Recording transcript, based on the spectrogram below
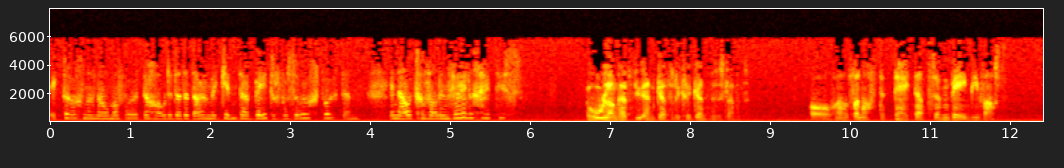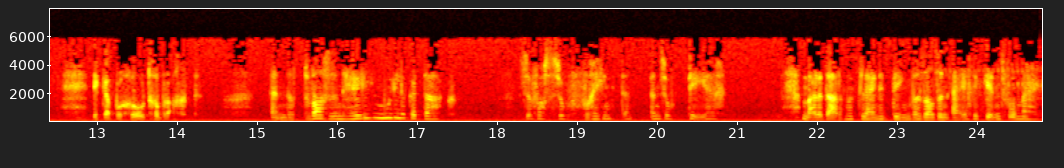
ik tracht me nou maar voor te houden dat het arme kind daar beter verzorgd wordt... en in elk geval in veiligheid is. Hoe lang hebt u Anne Catholic gekend, Mrs. Clement? Oh, al vanaf de tijd dat ze een baby was. Ik heb haar grootgebracht. En dat was een heel moeilijke taak. Ze was zo vreemd en, en zo teer. Maar het arme kleine ding was als een eigen kind voor mij...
